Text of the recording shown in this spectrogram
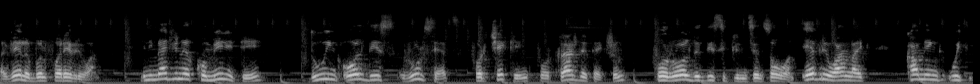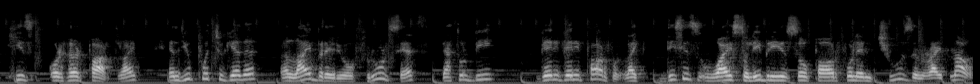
available for everyone. And imagine a community doing all these rule sets for checking, for clash detection, for all the disciplines and so on. Everyone like coming with his or her part, right? And you put together a library of rule sets that will be very, very powerful. Like this is why Solibri is so powerful and chosen right now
